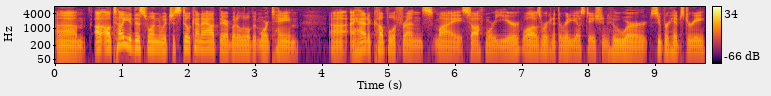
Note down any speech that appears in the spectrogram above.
Um, I'll, I'll, tell you this one, which is still kind of out there, but a little bit more tame. Uh, I had a couple of friends my sophomore year while I was working at the radio station who were super hipstery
